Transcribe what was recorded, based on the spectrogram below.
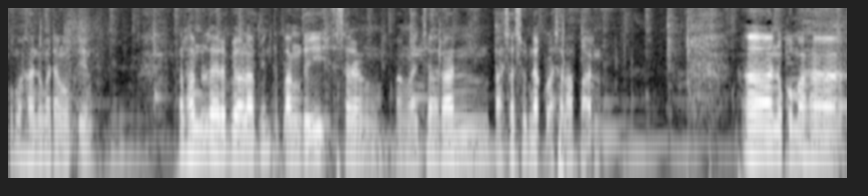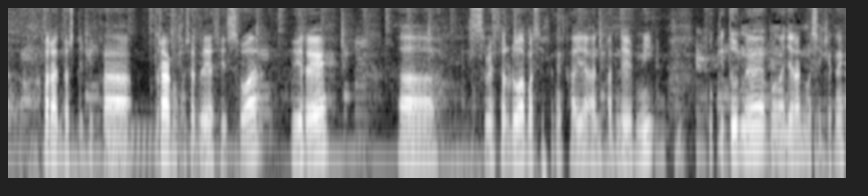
Kumaha nu ngadangukeun Alhamdulillahirrahmanirrahim Tepang deui sarang pangajaran bahasa Sunda kelas 8 uh, Anu kumaha parantos dipika terang kusadaya siswa Wire uh, semester 2 masih kena kayaan pandemi. Kukituna pengajaran masih kena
